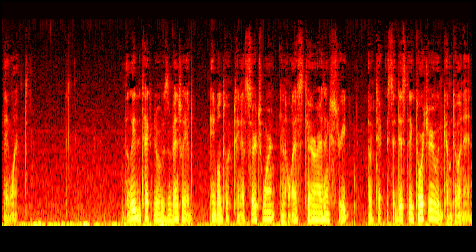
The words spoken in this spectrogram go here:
they went. The lead detective was eventually able to obtain a search warrant, and the West terrorizing streak of ter- sadistic torture would come to an end.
